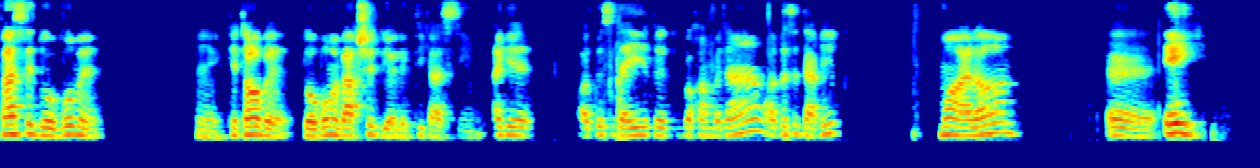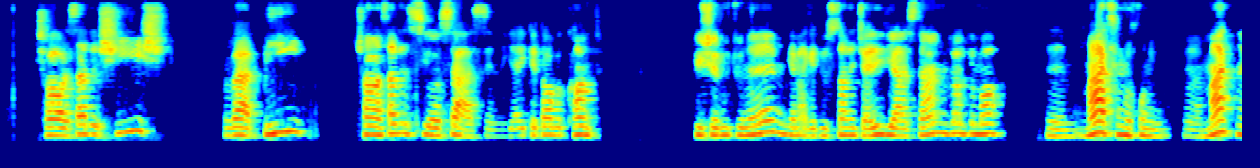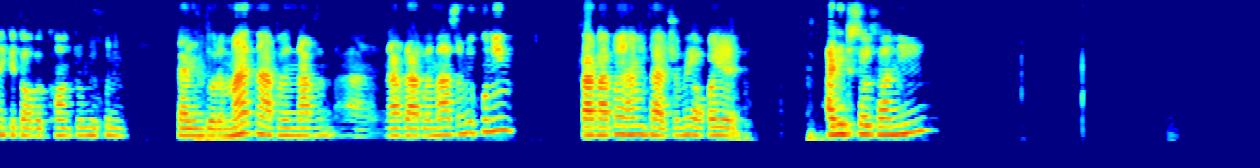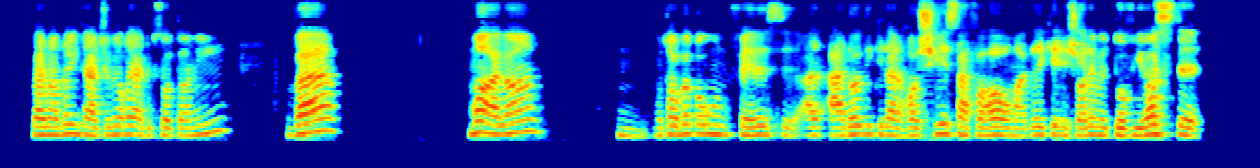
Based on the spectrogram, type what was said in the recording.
فصل دوم کتاب دوم بخش دیالکتیک هستیم. اگه آدرس دقیق بخوام بدم. آدرس دقیق. ما الان A 406 و B 433 هستیم دیگه. ای کتاب کانت پیش روتونه. میگم اگه دوستان جدیدی هستن میگم که ما متن می‌خونیم. متن کتاب کانت رو می‌خونیم. در این دوره متن نقل نقد عقل محض رو می‌خونیم. بر همین ترجمه آقای عریب سلطانی بر مبنای این ترجمه آقای عریب سلطانی و ما الان مطابق اون فهرست اعدادی که در حاشیه صفحه ها اومده که اشاره به دو ویراست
